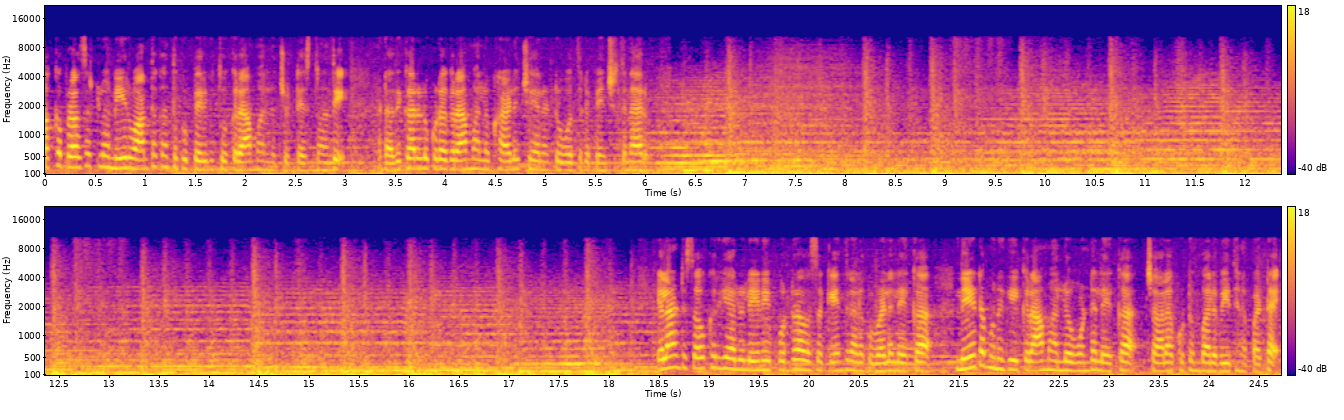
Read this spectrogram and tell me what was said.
పక్క ప్రాజెక్టులో నీరు అంతకంతకు పెరుగుతూ గ్రామాలను చుట్టేస్తోంది. అటు అధికారులు కూడా గ్రామాలను ఖాళీ చేయాలంటూ ఒత్తిడి పెంచుతున్నారు. ఎలాంటి సౌకర్యాలు లేని పునరావాస కేంద్రాలకు వెళ్ళలేక నీట మునిగి గ్రామాల్లో ఉండలేక చాలా కుటుంబాలు వీధిన పడ్డాయి.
